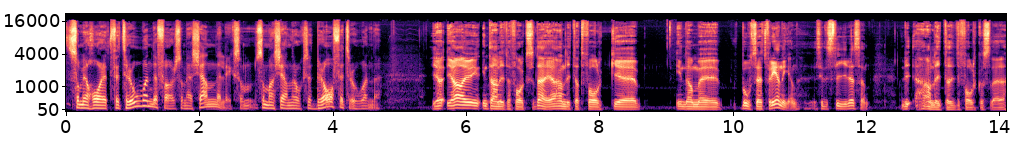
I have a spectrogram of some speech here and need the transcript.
som jag har ett förtroende för, som jag känner liksom, som man känner också ett bra förtroende. Jag, jag har ju inte anlitat folk sådär. Jag har anlitat folk eh, inom eh, bostadsrättsföreningen. Jag sitter i styrelsen. Anlitat lite folk och sådär.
